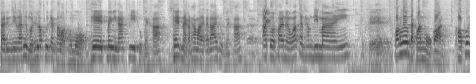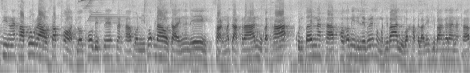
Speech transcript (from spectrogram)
แต่จริงๆ แล้วที่เหมือนที่เราคุยกันตลอดทโมกเพศไม่มีหน้าที่ถูกไหมคะ เพศไหนก็ทำอะไรก็ได้ถูกไหมคะใช่อะตรวจไฟหน่อยว่าเกินทำดีไหมโอ เค ต้องเริ่มจากมันหมูก่อน ขอพูดอีกทีนะครับ พวกเรา support local business นะครับ วันนี้พวกเราจ่ายเงินเอง สั่งมาจากร้านหมูกระทะ คุณเติ้ลนะครับเขาก็มี delivery ส่งมาที่บ้านหรือว่าขับไปรับเองที่บ้านก็ได้นะครับ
